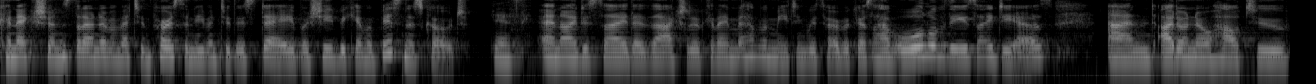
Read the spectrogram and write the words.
connections that I never met in person even to this day, but she became a business coach. Yes. And I decided that actually, can I have a meeting with her because I have all of these ideas and I don't know how to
